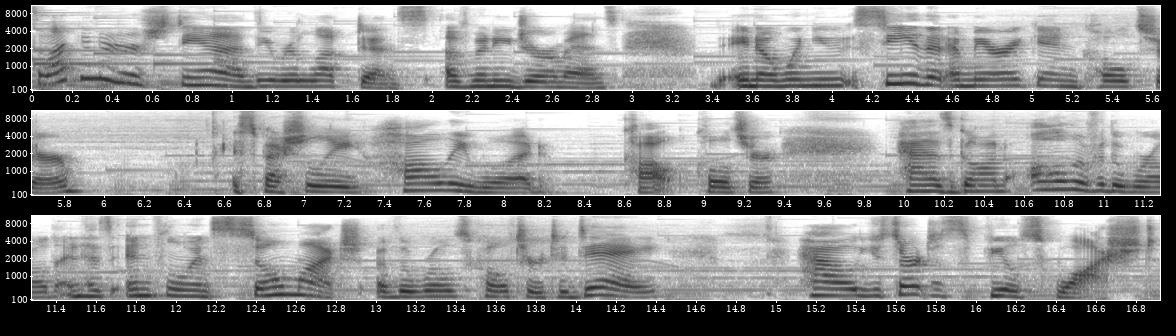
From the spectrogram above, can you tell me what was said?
So I can understand the reluctance of many Germans. You know, when you see that American culture, especially Hollywood culture, has gone all over the world and has influenced so much of the world's culture today, how you start to feel squashed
